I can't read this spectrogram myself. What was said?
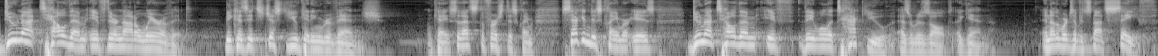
do not tell them if they're not aware of it because it's just you getting revenge. Okay, so that's the first disclaimer. Second disclaimer is do not tell them if they will attack you as a result again. In other words, if it's not safe.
